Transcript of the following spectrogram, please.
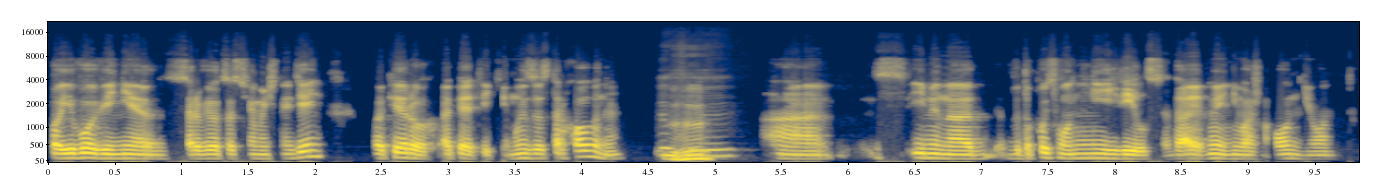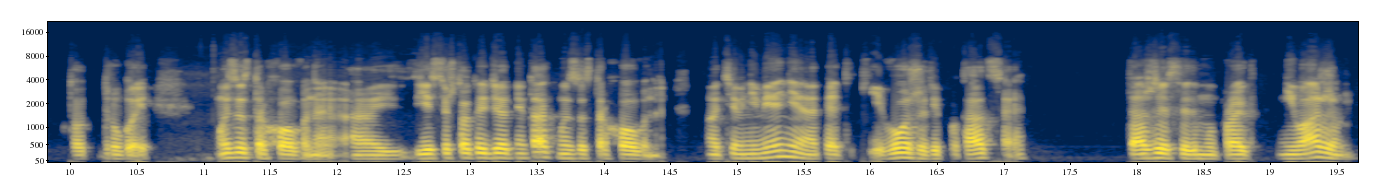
по его вине сорвется съемочный день, во-первых, опять-таки, мы застрахованы. Угу. А, именно, допустим, он не явился, да, ну и неважно, он, не он, кто-то другой мы застрахованы. А если что-то идет не так, мы застрахованы. Но тем не менее, опять-таки, его же репутация, даже если ему проект не важен,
